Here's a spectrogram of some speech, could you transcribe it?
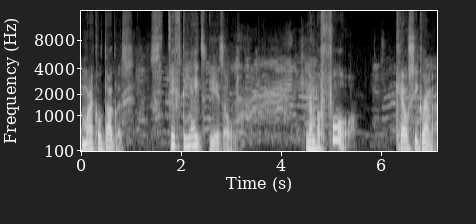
Michael Douglas, 58 years old. Number four, Kelsey Grammer,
